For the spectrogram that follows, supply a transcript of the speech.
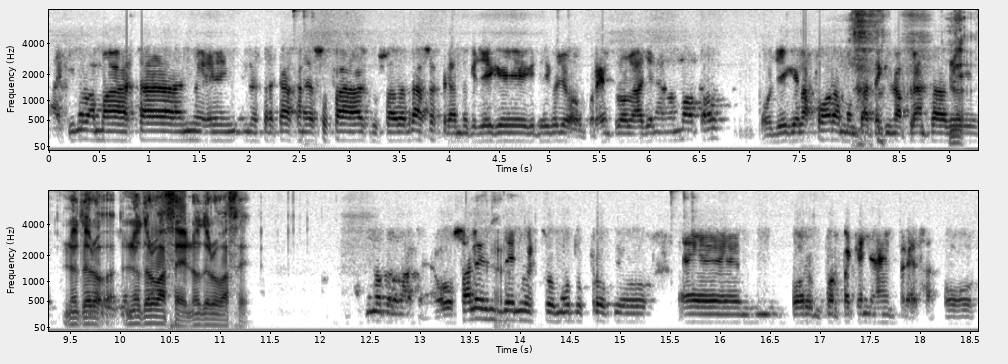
aquí no vamos a estar en, nuestra casa en el sofá cruzado de brazos esperando que llegue, que te digo yo, por ejemplo, la llena de los motos o llegue la fora, montarte aquí una planta de... No, te lo, no te lo va a hacer, no te lo va a hacer. no te lo va a hacer. O salen de nuestro modus propio eh, por, por pequeñas empresas, por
